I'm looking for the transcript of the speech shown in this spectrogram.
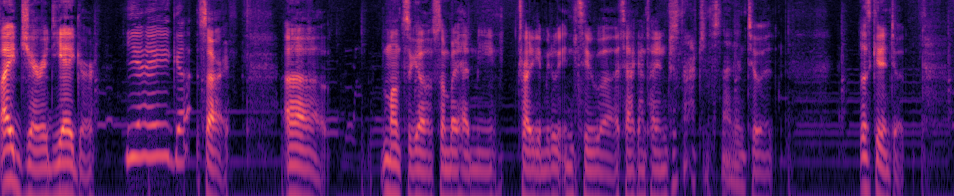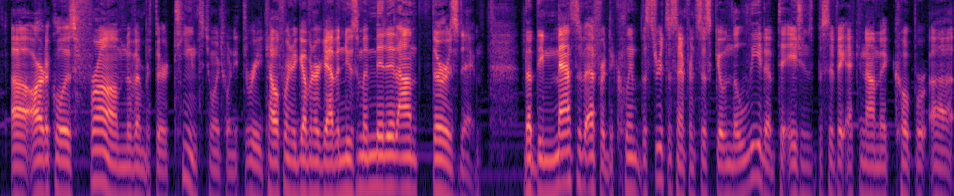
By Jared Yeager. Yeager. Sorry. Uh, months ago, somebody had me try to get me to, into uh, Attack on Titan. Just not, just not into it. Let's get into it. Uh, article is from November 13th, 2023. California Governor Gavin Newsom admitted on Thursday that the massive effort to clean up the streets of San Francisco in the lead up to Asian Pacific Economic Cooper, uh,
